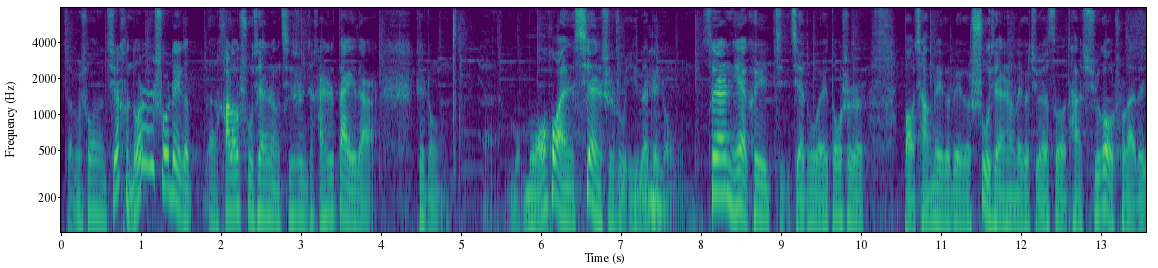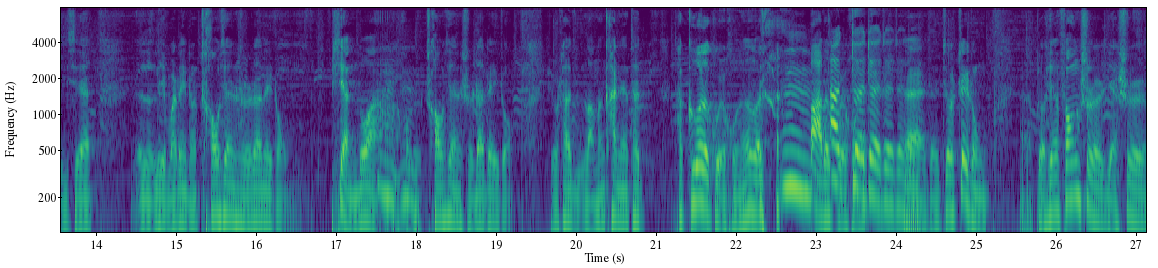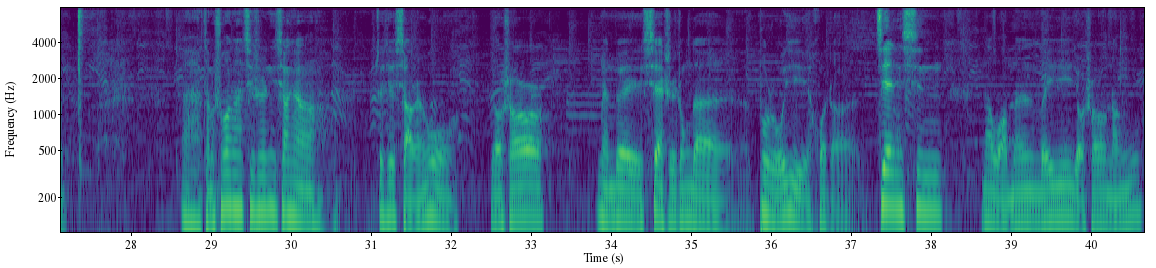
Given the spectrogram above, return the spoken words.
怎么说呢？其实很多人说这个呃，哈喽树先生其实还是带一点儿这种呃魔魔幻现实主义的这种。虽然你也可以解解读为都是宝强这个这个树先生这个角色他虚构出来的一些呃里边那种超现实的那种片段啊，或者超现实的这种，比如他老能看见他他哥的鬼魂和他 爸的鬼魂，对对对对对对，就是这种呃表现方式也是，啊、怎么说呢？其实你想想，这些小人物有时候面对现实中的不如意或者艰辛，那我们唯一有时候能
